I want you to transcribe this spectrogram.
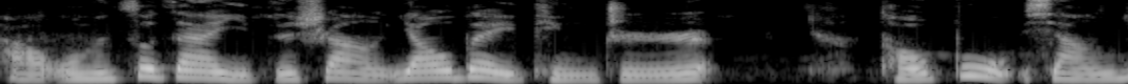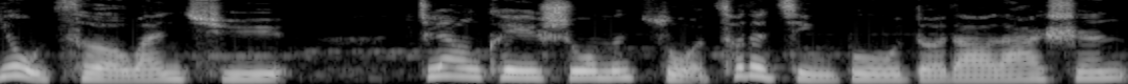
好，我们坐在椅子上，腰背挺直，头部向右侧弯曲。这样可以使我们左侧的颈部得到拉伸，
